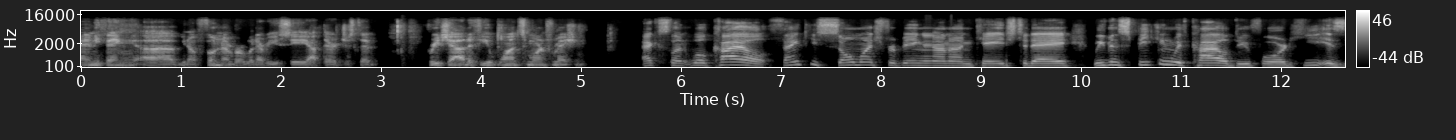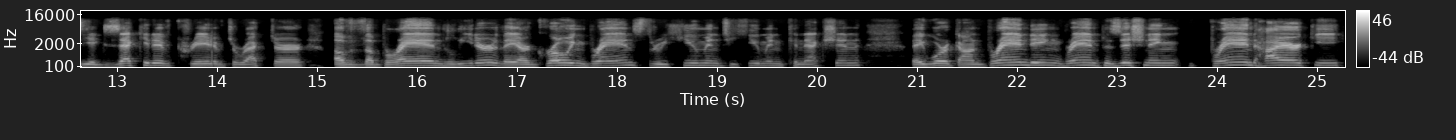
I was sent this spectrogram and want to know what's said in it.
anything, uh, you know, phone number, whatever you see out there, just to reach out if you want some more information. Excellent. Well, Kyle, thank you so much for being on Uncaged today. We've been speaking with Kyle Duford. He is the executive creative director of The Brand Leader. They are growing brands through human to human connection. They work on branding, brand positioning, brand hierarchy,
